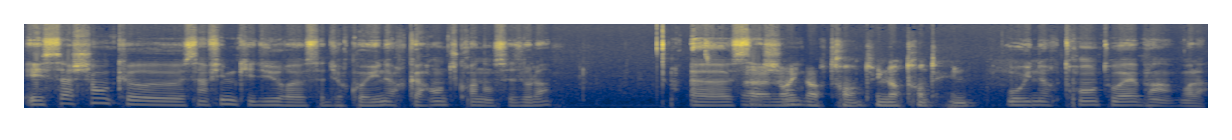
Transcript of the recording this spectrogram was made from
Et sachant que c'est un film qui dure, ça dure quoi, 1h40, je crois, dans ces eaux-là. Sachant- non, 1h30, 1h31. Ou 1h30, ouais, ben voilà.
